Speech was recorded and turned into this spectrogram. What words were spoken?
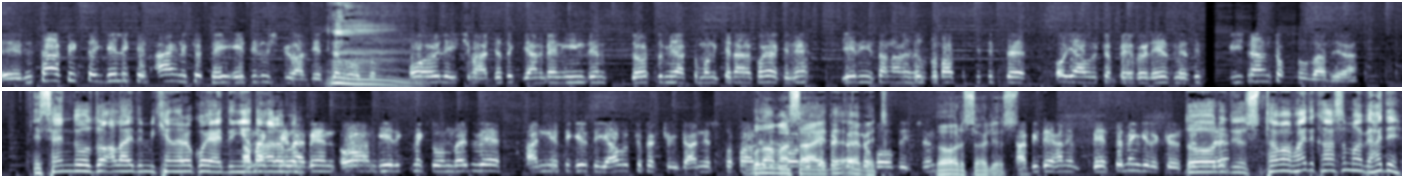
Ee, misafirlikten gelirken aynı köpeği ezilmiş bir vaziyette Hmm. buldum. O öyle içime acıdık. Yani ben indim, dörtlümü yaktım onu kenara koyarken diğer insanların hızlı basıp gidip de o yavru köpeği böyle ezmesi vicdanım çok sızladı ya. E sen de o da alaydın bir kenara koyaydın ya Ama da araba kenar ben o an bir yere gitmek zorundaydım ve annesi geldi yavru köpek çünkü annesi toparladı. bulamasaydı evet. olduğu için. Doğru söylüyorsun. Ha bir de hani beslemen gerekiyor. Doğru sürekli. diyorsun. Tamam hadi Kasım abi hadi.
